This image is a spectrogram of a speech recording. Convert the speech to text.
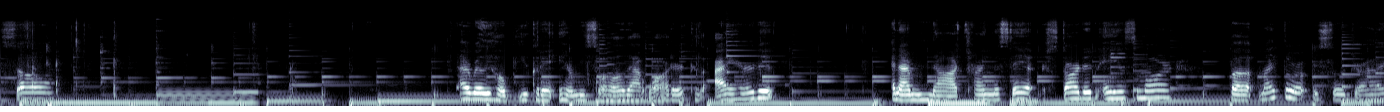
So I really hope you couldn't hear me swallow that water because I heard it. And I'm not trying to stay start an ASMR, but my throat is so dry.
